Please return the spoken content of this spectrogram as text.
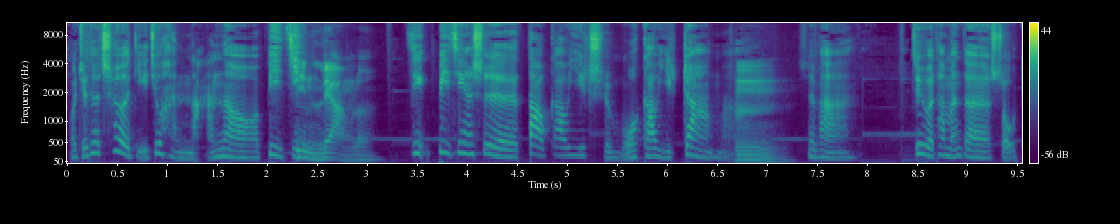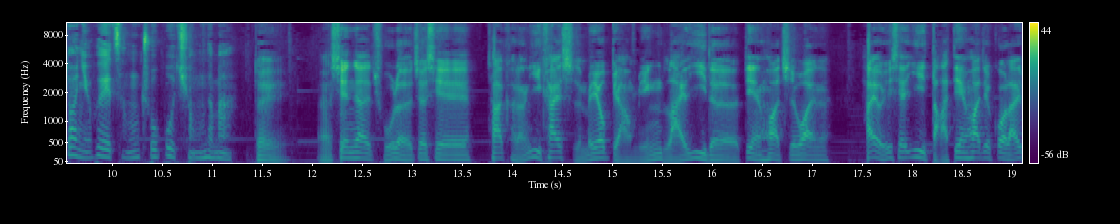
我觉得彻底就很难了哦，毕竟尽量了，毕毕竟是道高一尺，魔高一丈嘛，嗯，是吧？结果他们的手段也会层出不穷的嘛。对。呃，现在除了这些，他可能一开始没有表明来意的电话之外呢，还有一些一打电话就过来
